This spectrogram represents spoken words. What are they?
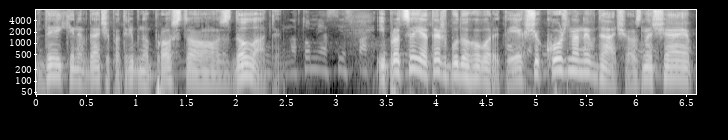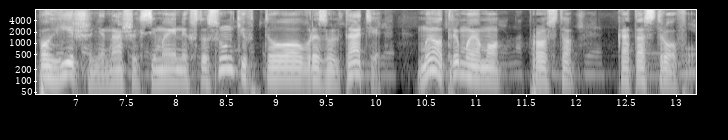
Деякі невдачі потрібно просто здолати. І про це я теж буду говорити. Якщо кожна невдача означає погіршення наших сімейних стосунків, то в результаті ми отримуємо просто катастрофу.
